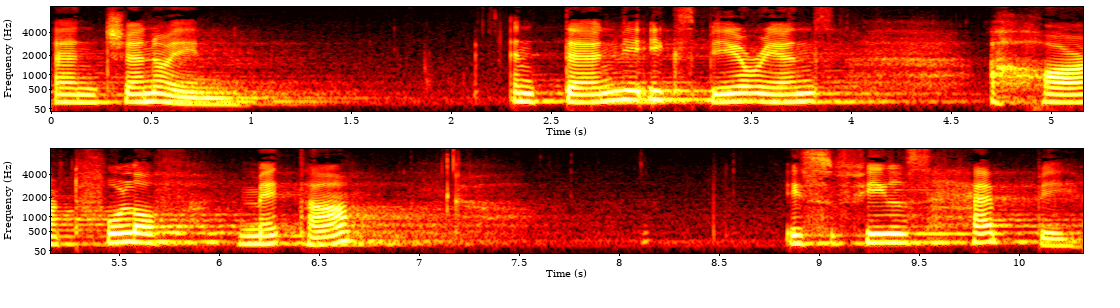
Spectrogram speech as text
and genuine. And then we experience a heart full of metta. It feels happy,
